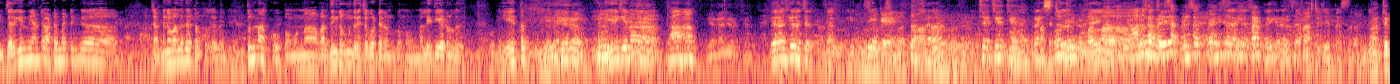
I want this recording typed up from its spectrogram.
జరిగింది అంటే ఆటోమేటిక్గా చంపిన వాళ్ళదే తప్పు కదండి. ఎంతున్నా కోపం ఉన్నా వాళ్ళు దీనికి ముందు రెచ్చగొట్టారు అనుకుందాం. మళ్ళీ థియేటర్లో ఏ తప్పు దేనికైనా ఓకే. తర్వాత ఫస్ట్ వాళ్ళ ఫాస్ట్ చెప్పేస్తానండి.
